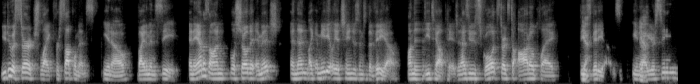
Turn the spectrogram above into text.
you do a search like for supplements, you know, vitamin C, and Amazon will show the image and then like immediately it changes into the video on the detail page. And as you scroll, it starts to autoplay these yeah. videos. You know, yeah. you're seeing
